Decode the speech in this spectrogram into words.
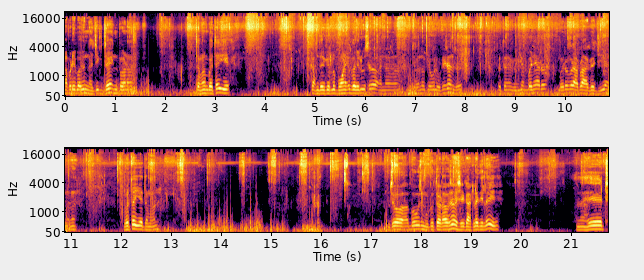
આપણે બાજુ નજીક જઈને પણ તમને બતાવીએ કે અંદર કેટલું પાણી ભરેલું છે અને જોવાનું કેવું લોકેશન છે. તો તમે વીડિયો બન્યા રહો. બરાબર, આપણે આગળ જઈએ અને બતાવીએ તમને. જો, આ બહુ જ મોટું તળાવ છે છેક આટલેથી લઈ. અને હેઠ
